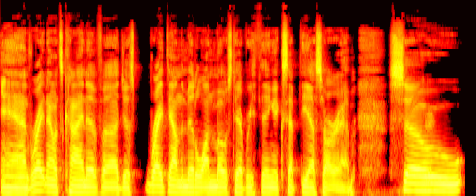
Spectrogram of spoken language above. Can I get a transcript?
And right now it's kind of uh, just right down the middle on most everything except the SRM. So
